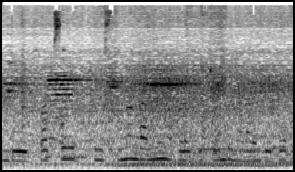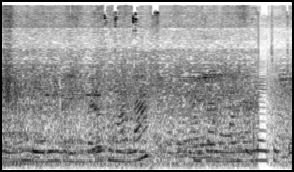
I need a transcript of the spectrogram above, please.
ఇంకా ఎగ్ తీసుకున్నాం కానీ అక్కడ కూర్చొని తినడానికి అయితే అట్లా ఏం లేదు ఇంకా నిలబడే తినాలా ఇంకా నిలబడే చెప్పేసి ఇంకా నిలబడేసి తిన్నాం అనేసి అయితే ఇంకా తీసుకున్నాం ఒకటైతే కట్ చేసినాడు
